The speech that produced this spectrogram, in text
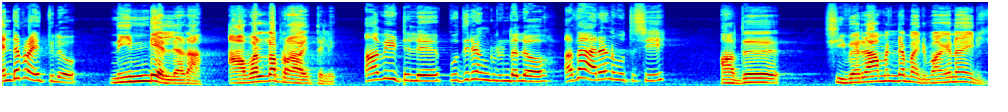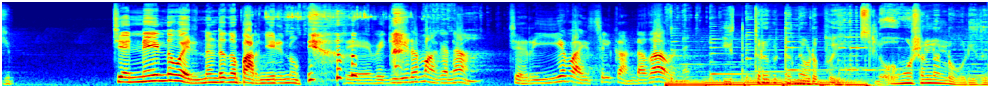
എന്റെ പ്രായത്തിലോ? നിന്റെ അല്ലടാ അവളുടെ പ്രായത്തിൽ ആ വീട്ടിൽ പുതിരങ്കുണ്ടല്ലോ അത് അതാരാണ് മുത്തശ്ശി? അത് ശിവരാമന്റെ മരുമകനായിരിക്കും. ചെന്നൈയിൽ നിന്ന് വരുന്നുണ്ടെന്ന് പറഞ്ഞിരുന്നു. ദേവകിയുടെ മകനാ. ചെറിയ വയസ്സിൽ കണ്ടതാ അവനെ. ഇത്ര പെട്ടെന്ന് എവിടെ പോയി? സ്ലോ മോഷനിലാണല്ലോ ഓടിയത്.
